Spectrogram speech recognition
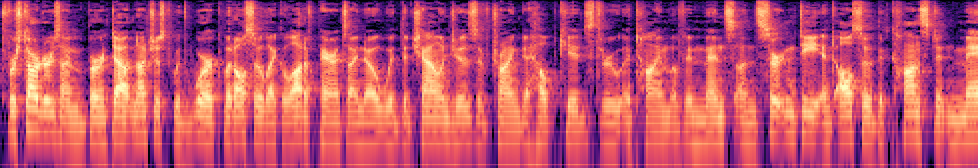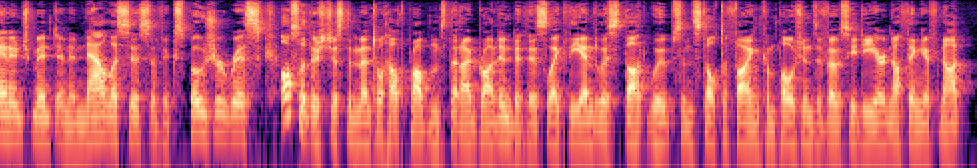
For starters, I'm burnt out not just with work, but also, like a lot of parents I know, with the challenges of trying to help kids through a time of immense uncertainty and also the constant management and analysis of exposure risk. Also, there's just the mental health problems that I brought into this, like the endless thought loops and stultifying compulsions of OCD are nothing if not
